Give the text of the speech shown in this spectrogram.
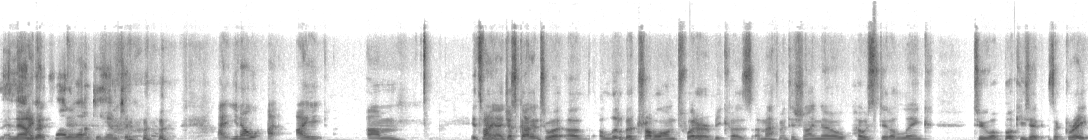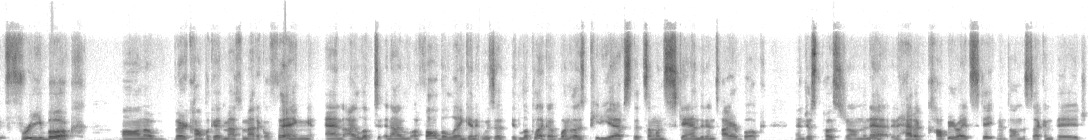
and now I'm going to follow on to him too. I, you know, I, I, um, it's funny. I just got into a, a, a little bit of trouble on Twitter because a mathematician I know posted a link to a book. He said it's a great free book on a very complicated mathematical thing. And I looked and I, I followed the link, and it was a. It looked like a, one of those PDFs that someone scanned an entire book and just posted on the net. It had a copyright statement on the second page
